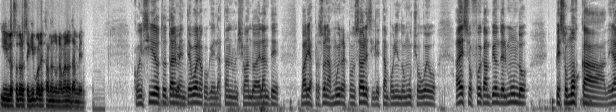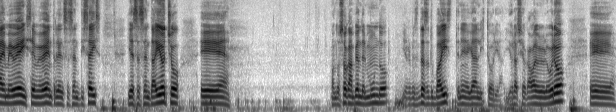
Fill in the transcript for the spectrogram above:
y los otros equipos le están dando una mano también. Coincido totalmente, bueno, porque la están llevando adelante varias personas muy responsables y le están poniendo mucho huevo a eso. Fue campeón del mundo, peso mosca del AMB y CMB entre el 66 y el 68. Eh, cuando sos campeón del mundo y representas a tu país, tenés que quedar en la historia. Y Horacio Caballo lo logró. Eh,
